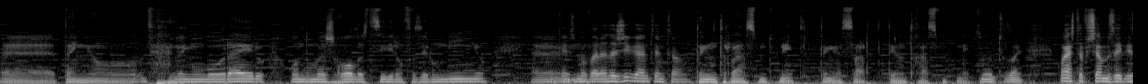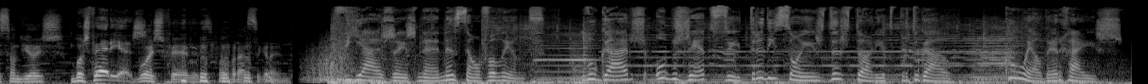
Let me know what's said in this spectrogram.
uh, tenho, tenho um loureiro onde umas rolas decidiram fazer um ninho. Uh, tens uma varanda gigante então. Tenho um terraço muito bonito. Tenho a sorte de ter um terraço muito bonito. Muito bem. Com esta fechamos a edição de hoje. Boas férias! Boas férias. Um abraço grande. Viagens na Nação Valente. Lugares, objetos e tradições da história de Portugal com Helder Reis.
